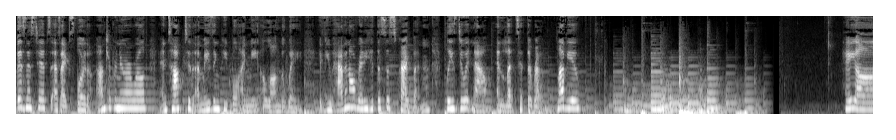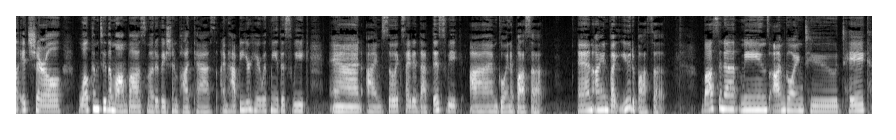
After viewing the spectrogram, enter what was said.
business tips as I explore the entrepreneur world, and talk to the amazing people I meet along the way. If you haven't already hit the subscribe button, please do it now and let's hit the road. Love you. Hey y'all, it's Cheryl. Welcome to the Mom Boss Motivation Podcast. I'm happy you're here with me this week, and I'm so excited that this week I'm going to boss up. And I invite you to boss up. Bossing up means I'm going to take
